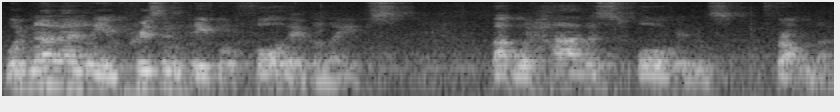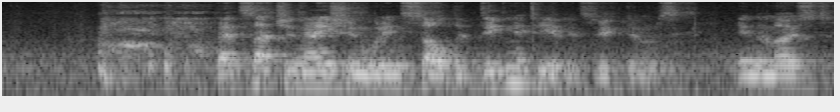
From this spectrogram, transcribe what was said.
would not only imprison people for their beliefs, but would harvest organs from them. that such a nation would insult the dignity of its victims in the most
